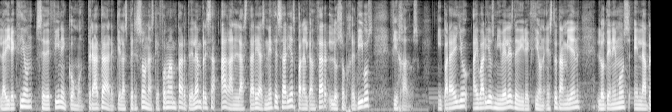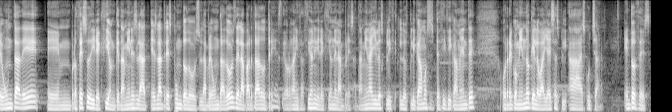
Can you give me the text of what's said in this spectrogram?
La dirección se define como tratar que las personas que forman parte de la empresa hagan las tareas necesarias para alcanzar los objetivos fijados. Y para ello hay varios niveles de dirección. Esto también lo tenemos en la pregunta de em, proceso de dirección, que también es la, es la 3.2, la pregunta 2 del apartado 3, de organización y dirección de la empresa. También allí lo, explicamos específicamente. Os recomiendo que lo vayáis a, a escuchar. Entonces,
